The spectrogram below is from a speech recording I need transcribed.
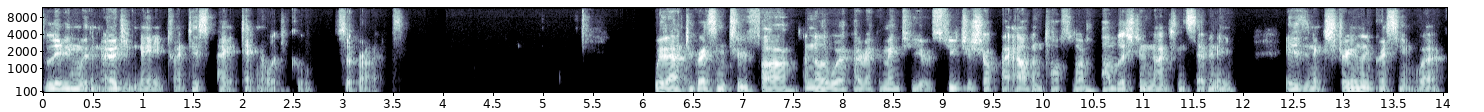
living with an urgent need to anticipate technological surprise. Without digressing too far, another work I recommend to you is Future Shock by Alvin Toffler, published in 1970. It is an extremely prescient work.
